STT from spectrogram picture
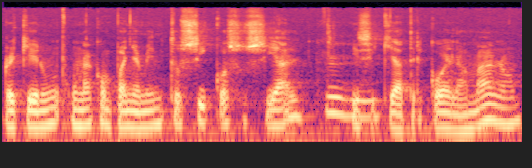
requiere un, acompañamiento psicosocial y psiquiátrico de la mano.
